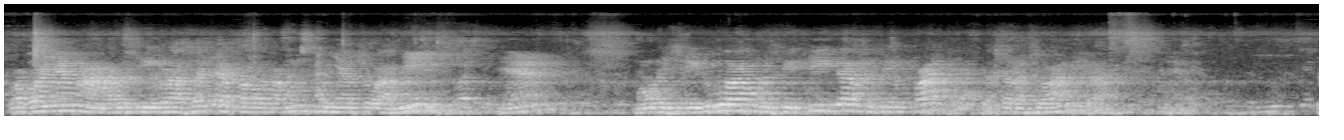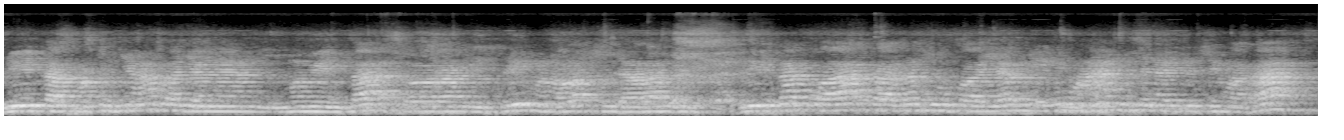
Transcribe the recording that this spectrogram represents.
pokoknya mah harus ikhlas saja kalau kamu punya suami ya mau istri dua, mau istri tiga, mau istri empat, ya terserah suami lah. Berita maksudnya apa? Jangan meminta seorang istri menolak saudara. Berita kuat karena supaya minuman bisa itu si maka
